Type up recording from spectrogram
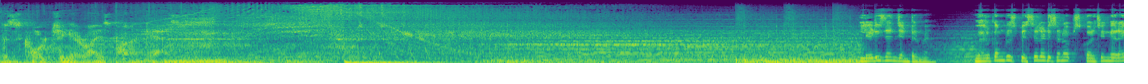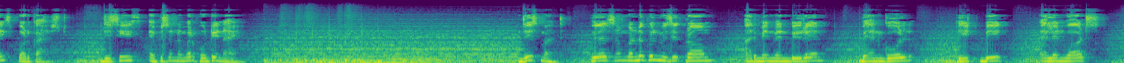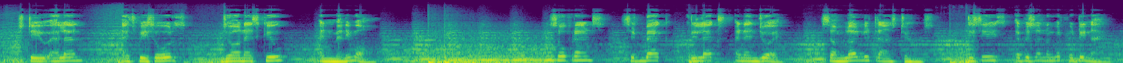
The Scorching Air Eyes podcast. Ladies and gentlemen, welcome to special edition of Scorching eyes podcast. This is episode number 49. This month, we have some wonderful music from Armin van Buuren, Ben Gold, Pete Beat, Allen Watts, Steve Allen, HP Source, John Askew, and many more. So, friends, sit back, relax, and enjoy some lovely trance tunes. This is episode number 49.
